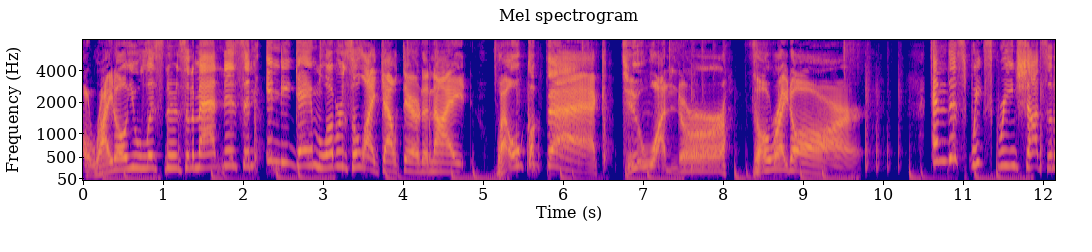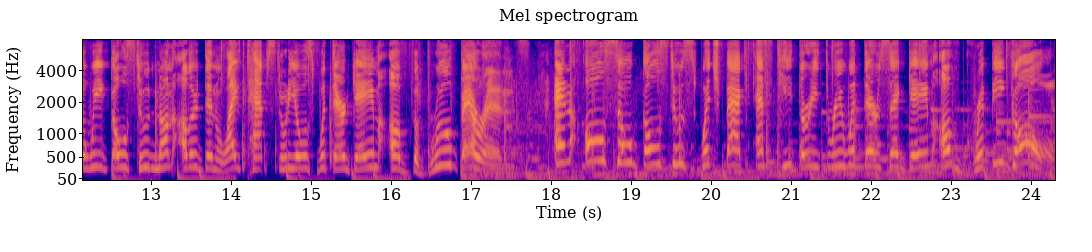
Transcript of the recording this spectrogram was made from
All right, all you listeners to the madness and indie game lovers alike out there tonight, welcome back to Under the Radar. And this week's screenshots of the week goes to none other than Lifetap Studios with their game of the Blue Barons. And also goes to Switchback ST33 with their said game of Grippy Golf.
